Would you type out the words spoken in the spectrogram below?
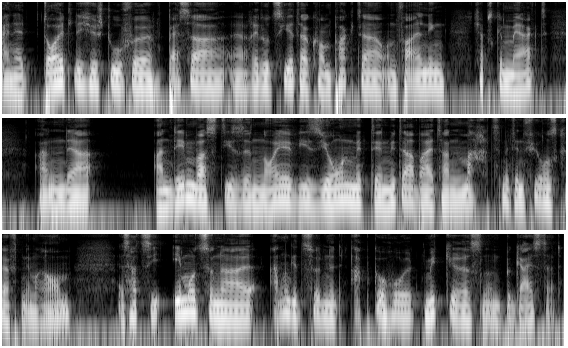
Eine deutliche Stufe besser, äh, reduzierter, kompakter und vor allen Dingen, ich habe es gemerkt, an der an dem, was diese neue Vision mit den Mitarbeitern macht, mit den Führungskräften im Raum. Es hat sie emotional angezündet, abgeholt, mitgerissen und begeistert.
